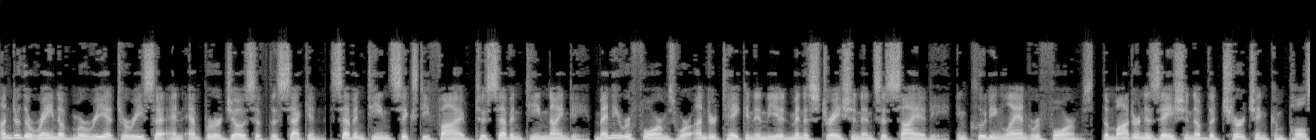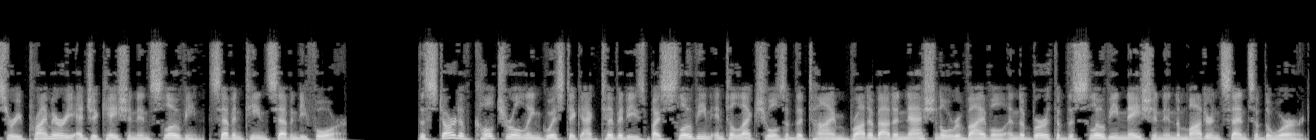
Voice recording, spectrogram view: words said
Under the reign of Maria Theresa and Emperor Joseph II (1765–1790), many reforms were undertaken in the administration and society, including land reforms, the modernization of the church, and compulsory primary education in Slovene (1774). The start of cultural linguistic activities by Slovene intellectuals of the time brought about a national revival and the birth of the Slovene nation in the modern sense of the word.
